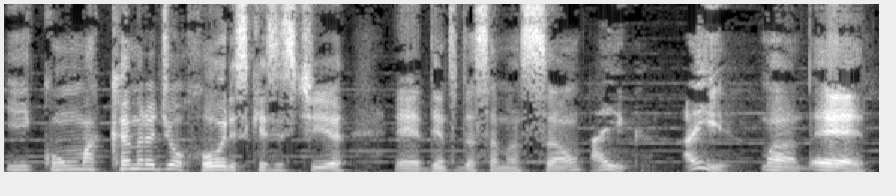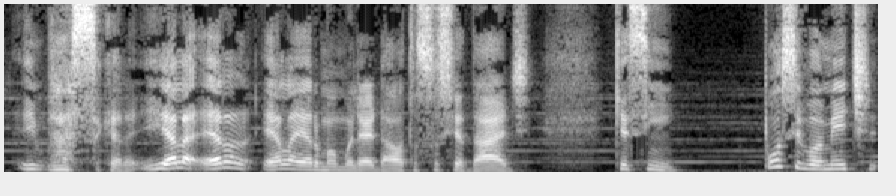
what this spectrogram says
e com uma câmera de horrores que existia é, dentro dessa mansão. Aí, cara, aí. Mano, é. E, nossa, cara. E ela, ela, ela era uma mulher da alta sociedade que, assim, possivelmente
